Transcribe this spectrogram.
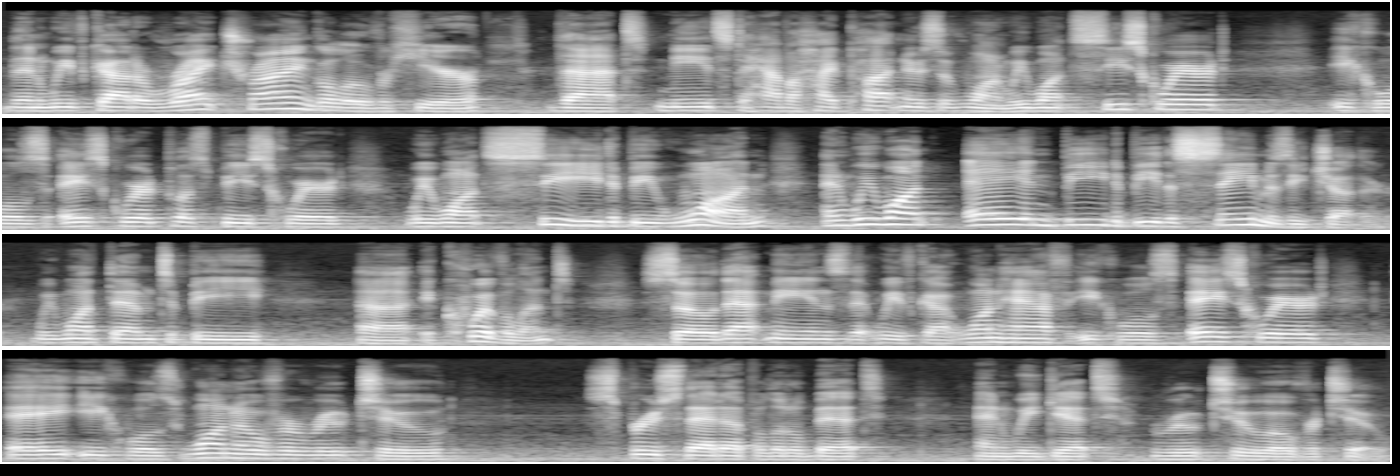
then we've got a right triangle over here that needs to have a hypotenuse of 1. We want c squared equals a squared plus b squared. We want c to be 1, and we want a and b to be the same as each other. We want them to be uh, equivalent. So that means that we've got 1 half equals a squared, a equals 1 over root 2. Spruce that up a little bit, and we get root 2 over 2.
